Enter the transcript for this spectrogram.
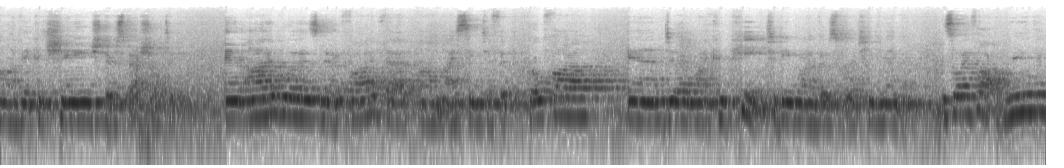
uh, they could change their specialty. And I was notified that um, I seemed to fit the profile, and did I want to compete to be one of those 14 women? And so I thought really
